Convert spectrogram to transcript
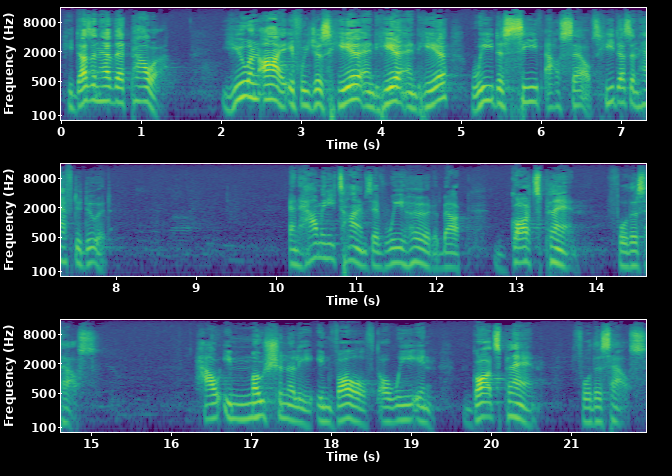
He doesn't have that power. You and I, if we just hear and hear and hear, we deceive ourselves. He doesn't have to do it. And how many times have we heard about God's plan for this house? how emotionally involved are we in God's plan for this house?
